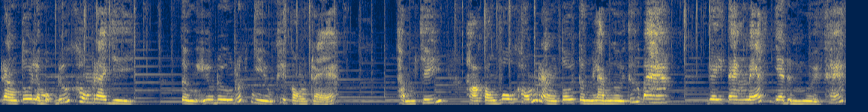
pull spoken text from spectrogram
rằng tôi là một đứa không ra gì, từng yêu đương rất nhiều khi còn trẻ. Thậm chí, họ còn vu khống rằng tôi từng làm người thứ ba, gây tan nát gia đình người khác.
